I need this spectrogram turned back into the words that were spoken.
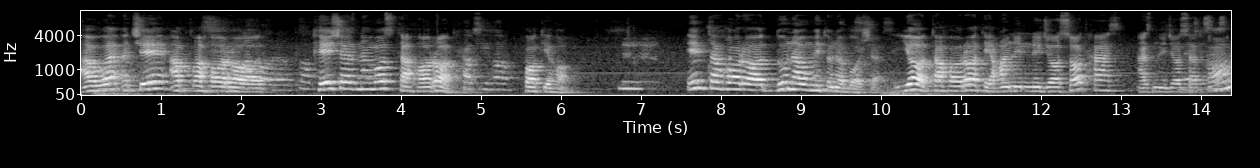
اول چه؟ الطهارات. پیش از نماز تهارات هست. پاکی ها این تهارات دو نوع می‌تونه باشه. یا تهارات عن النجاسات هست از نجاست ها?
